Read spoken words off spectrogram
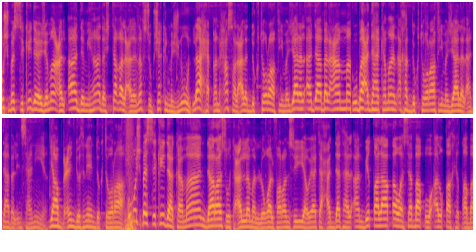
مش بس كده يا جماعة الآدمي هذا اشتغل على نفسه بشكل مجنون. لاحقا حصل على الدكتوراه في مجال الآداب العامة وبعدها كمان أخذ دكتوراه في مجال الآداب الإنسانية. ياب عنده اثنين دكتوراه. ومش بس كده كمان درس وتعلم اللغة الفرنسية ويتحدثها الآن بطلاقة وسبق وألقى خطابات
